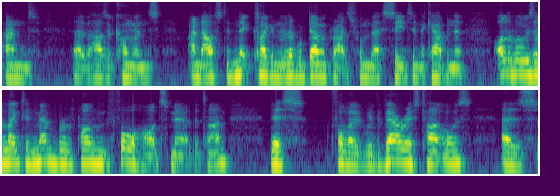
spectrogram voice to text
and uh, the House of Commons and ousted Nick Clegg and the Liberal Democrats from their seats in the cabinet, Oliver was elected Member of Parliament for Hertsmere at the time. This followed with various titles as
